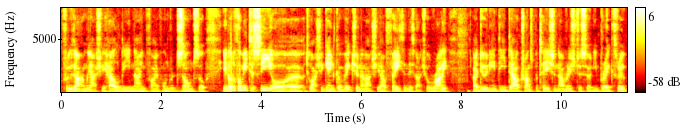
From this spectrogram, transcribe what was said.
through that and we actually held the 9500 zone. So in order for me to see or uh, to actually gain conviction and actually have faith in this actual rally I do need the Dow transportation average to certainly break through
